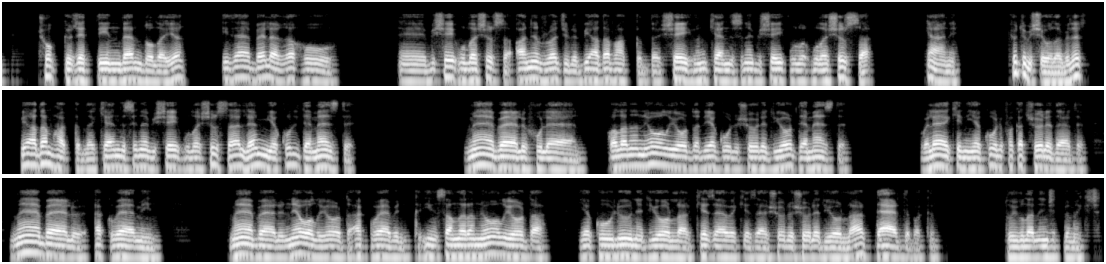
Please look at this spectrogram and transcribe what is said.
çok gözettiğinden dolayı İze belagahu e, bir şey ulaşırsa anil racülü bir adam hakkında şeyün kendisine bir şey ula- ulaşırsa yani kötü bir şey olabilir. Bir adam hakkında kendisine bir şey ulaşırsa lem yakul demezdi. Me belü fulen falana ne oluyor da yekulu şöyle diyor demezdi. Velakin yekulu fakat şöyle derdi. Me belü ekvemin Mebelü ne oluyor da akvabin insanlara ne oluyor da yekulune diyorlar keza ve keza şöyle şöyle diyorlar derdi bakın. Duygularını incitmemek için.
